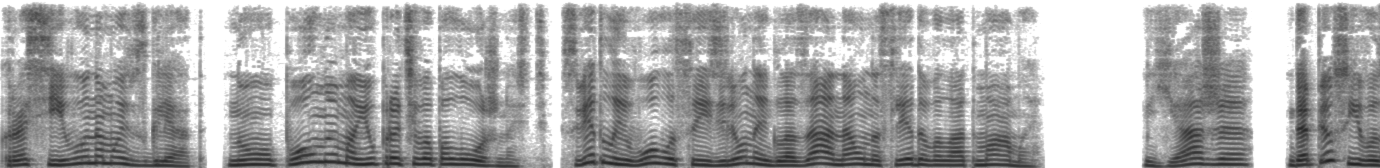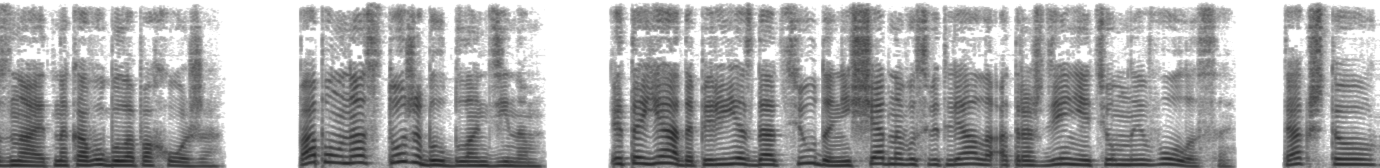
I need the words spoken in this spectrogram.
красивую, на мой взгляд, но полную мою противоположность. Светлые волосы и зеленые глаза она унаследовала от мамы. Я же... Да пес его знает, на кого была похожа. Папа у нас тоже был блондином, это я до переезда отсюда нещадно высветляла от рождения темные волосы. Так что...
